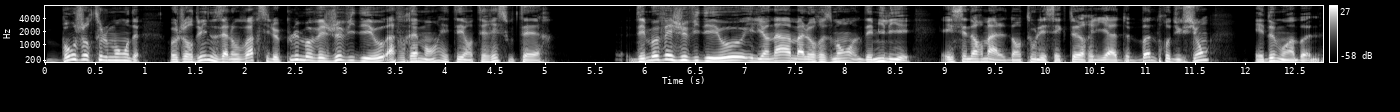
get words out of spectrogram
Bonjour tout le monde Aujourd'hui nous allons voir si le plus mauvais jeu vidéo a vraiment été enterré sous terre. Des mauvais jeux vidéo, il y en a malheureusement des milliers, et c'est normal, dans tous les secteurs il y a de bonnes productions et de moins bonnes.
